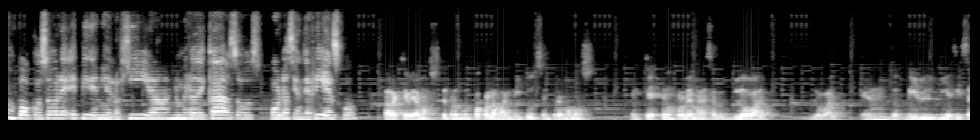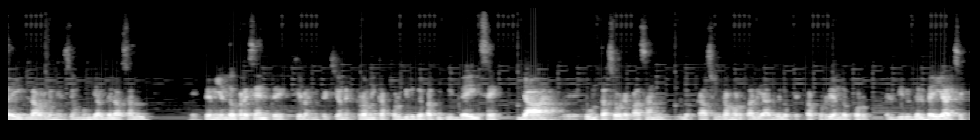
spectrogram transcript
un poco sobre epidemiología, número de casos, población de riesgo. Para que veamos de pronto un poco la magnitud, centrémonos en que este es un problema de salud global. global. En 2016, la Organización Mundial de la Salud, eh, teniendo presente que las infecciones crónicas por virus de hepatitis B y C ya eh, juntas sobrepasan los casos y la mortalidad de lo que está ocurriendo por el virus del VIH,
